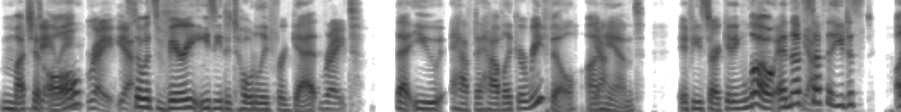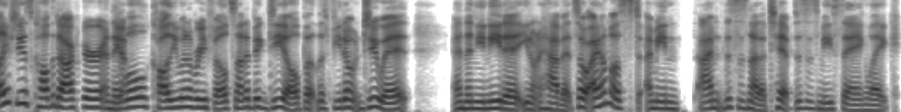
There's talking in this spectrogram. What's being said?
much at Daily. all. right? Yeah, So it's very easy to totally forget right. that you have to have like a refill on Yeah. hand if you start getting low. And that's Yeah. stuff that you just all you have to do is call the doctor and they Yep. will call you in a refill. It's not a big deal, but if you don't do it and then you need it, you don't have it. So I almost I mean, I'm this is not a tip. This is me saying like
